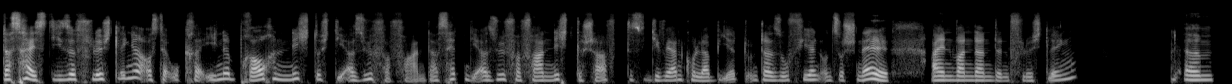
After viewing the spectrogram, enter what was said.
Das heißt, diese Flüchtlinge aus der Ukraine brauchen nicht durch die Asylverfahren. Das hätten die Asylverfahren nicht geschafft. Das, die wären kollabiert unter so vielen und so schnell einwandernden Flüchtlingen. Ähm,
